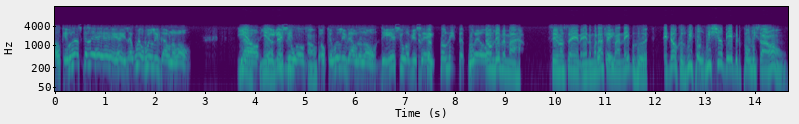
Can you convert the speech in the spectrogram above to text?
Okay, well let's go. Hey, hey, hey, hey let, we'll we'll leave that one alone. Yeah. now, yeah. The issue leave of it alone. okay, we'll leave that one alone. The issue of you saying police, the police well- don't live in my house. See what I'm saying? And when I say my neighborhood, they don't because we pol- we should be able to police our own.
